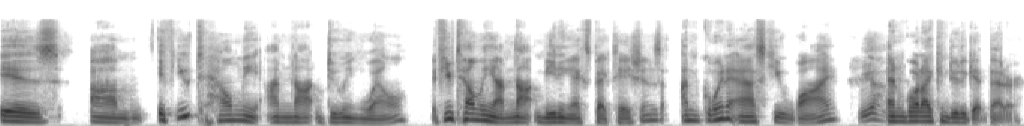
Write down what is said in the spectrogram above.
is um, if you tell me i'm not doing well if you tell me i'm not meeting expectations i'm going to ask you why Yeah, and what I can do to get better.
